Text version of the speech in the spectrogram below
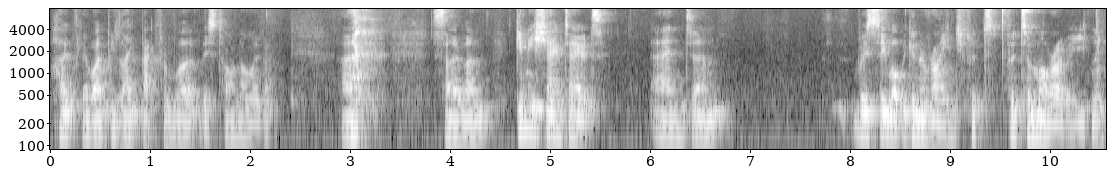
hopefully I won't be late back from work this time either. Uh, so um, give me a shout out and um, we'll see what we can arrange for, for tomorrow evening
